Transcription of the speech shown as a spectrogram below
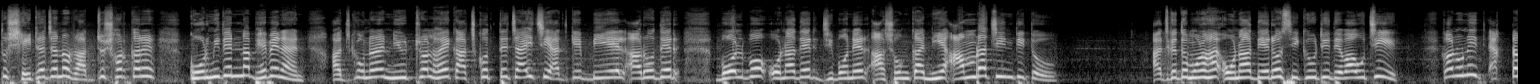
তো সেইটা যেন রাজ্য সরকারের কর্মীদের না ভেবে নেন। আজকে ওনারা নিউট্রাল হয়ে কাজ করতে চাইছে। আজকে বিএল আরোদের বলব, ওনাদের জীবনের আশঙ্কা নিয়ে আমরা চিন্তিত। আজকে তো মনে হয় ওনাদেরও সিকিউরিটি দেওয়া উচিত। কারণ উনি একটা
